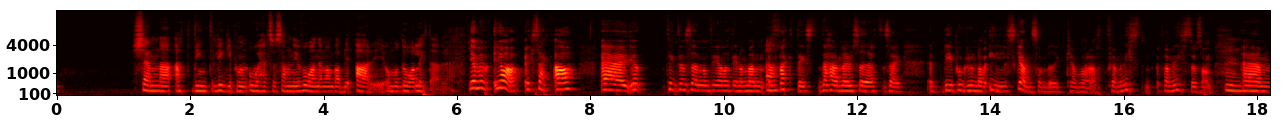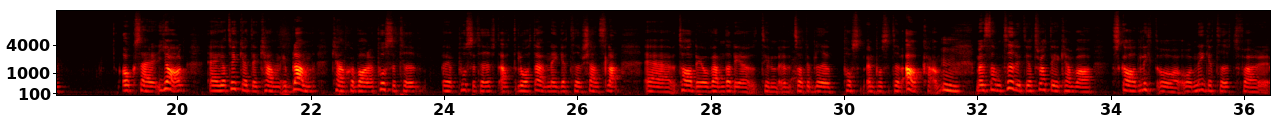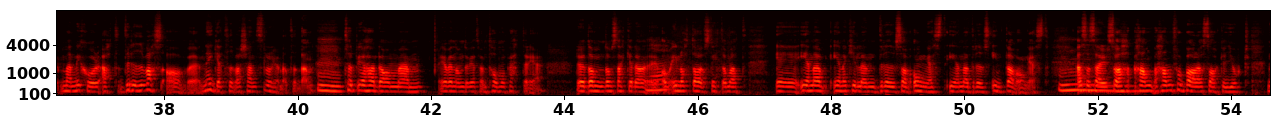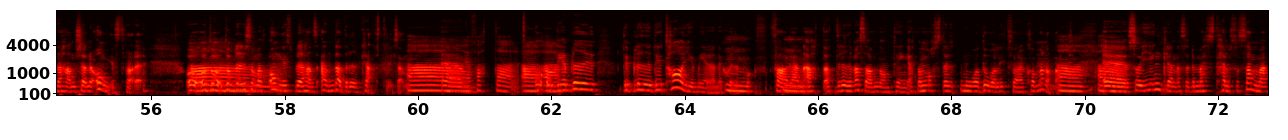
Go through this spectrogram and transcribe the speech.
känna att det inte ligger på en ohälsosam nivå när man bara blir arg och mår dåligt över det. Ja, men, ja exakt. Ja. Eh, jag tänkte säga någonting annat innan men Ja. faktiskt det här när du säger att så här, eh, det är på grund av ilskan som vi kan vara feminist, feminister och sånt. Mm. Ehm, och så här, jag, eh, jag tycker att det kan ibland kanske vara positiv, eh, positivt att låta en negativ känsla eh, ta det och vända det till, så att det blir ett pos- en positiv outcome. Mm. Men samtidigt, jag tror att det kan vara skadligt och, och negativt för människor att drivas av eh, negativa känslor hela tiden. Mm. Typ jag hörde om, ehm, jag vet inte om du vet vem Tom och Petter är? De, de, de snackade eh, om, i något avsnitt om att eh, ena, ena killen drivs av ångest, ena drivs inte av ångest. Mm. Alltså så, här, så han, han får bara saker gjort när han känner ångest för det. Och, och då, då blir det som att Ah. ångest blir hans enda drivkraft. Liksom. Ah, Ehm, jag fattar. Ah, Och, ah. och det, blir, det, blir, det tar ju mer energi Mm. på, för Mm. en att, att drivas av någonting. Att man måste må dåligt för att komma någon vart. Ah, ah. Eh, så egentligen alltså det mest hälsosamma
